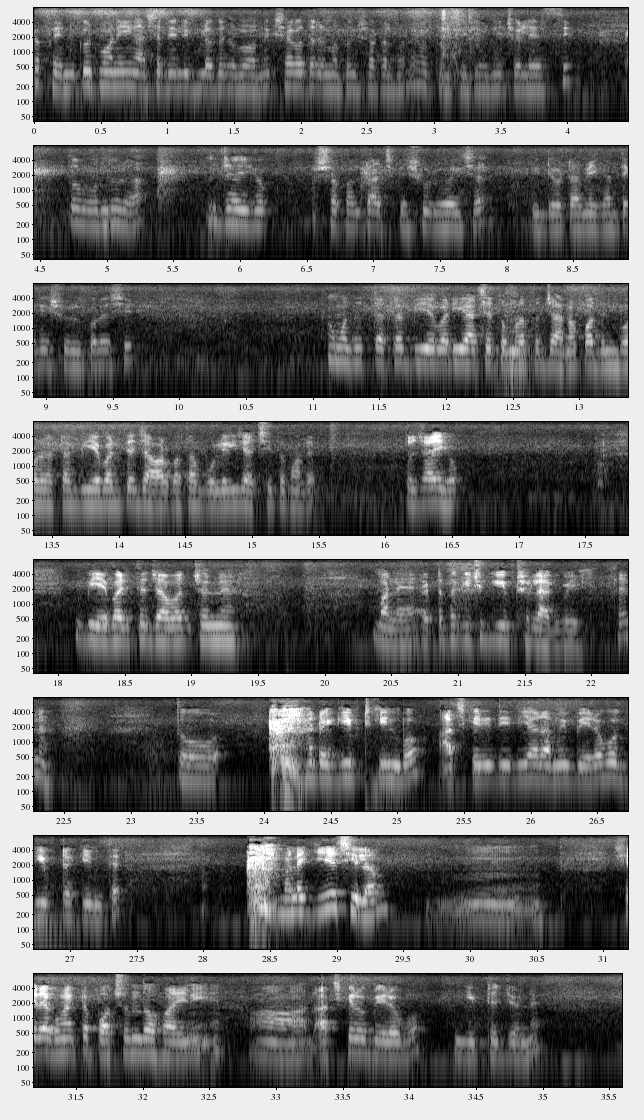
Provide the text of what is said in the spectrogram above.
Friend good morning Asha daily ব্লগে তোমার অনেক স্বাগত নতুন সকাল মানে নতুন ভিডিও নিয়ে চলে এসেছি। তো বন্ধুরা, যাই হোক, সকালটা আজকে শুরু হয়েছে। ভিডিওটা আমি এখান থেকে শুরু করেছি। আমাদের তো একটা বিয়ে বাড়ি আছে, তোমরা তো জানো কদিন পরে একটা বিয়ে বাড়িতে যাওয়ার কথা বলেই যাচ্ছি তোমাদের। তো যাই হোক বিয়ে বাড়িতে যাওয়ার জন্য মানে একটা তো কিছু গিফট লাগবেই, তাই না? তো একটা গিফট কিনবো। আজকেরই দিদি আর আমি বেরোবো গিফটটা কিনতে। মানে গিয়েছিলাম সেরকম একটা পছন্দ হয়নি। আর আজকেরও বেরোবো গিফটের জন্য।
